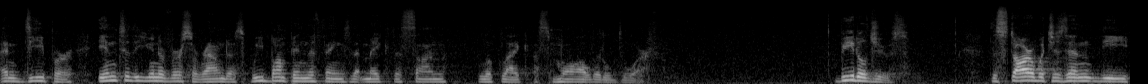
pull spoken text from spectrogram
and deeper into the universe around us, we bump into things that make the sun look like a small little dwarf. Betelgeuse, the star which is in the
